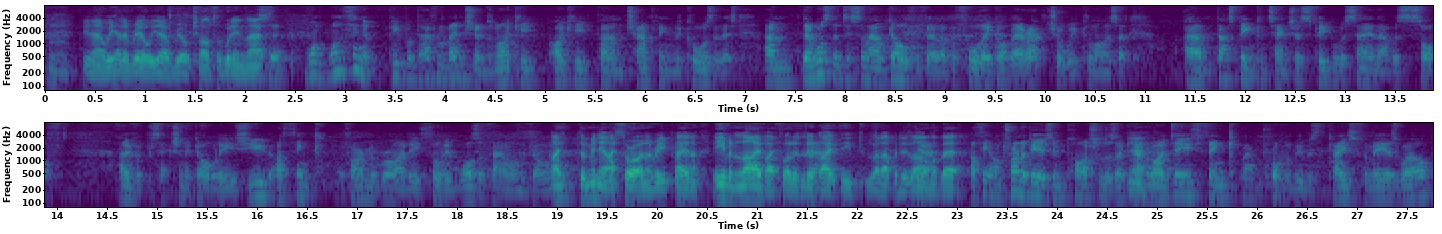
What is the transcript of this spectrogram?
Hmm. you know, we had a real, you know, real chance of winning that. So, one, one thing that people haven't mentioned, and I keep I keep um, championing the cause of this, um, there was the disallowed goal for Villa before they got their actual equaliser. Um, that's been contentious. People were saying that was soft over protection of goalies. You, I think, if I remember rightly, thought it was a foul on the goalie. I, the minute I saw it on a replay, and even live, I thought it looked Yeah. like he got up with his arm Yeah. a bit. I think I'm trying to be as impartial as I can, Yeah. but I do think that probably was the case for me as well.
